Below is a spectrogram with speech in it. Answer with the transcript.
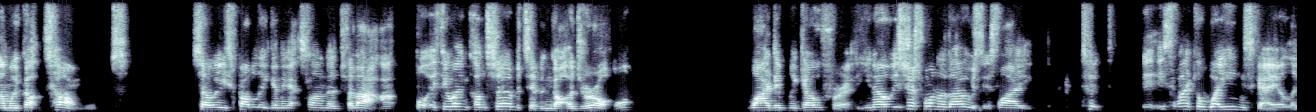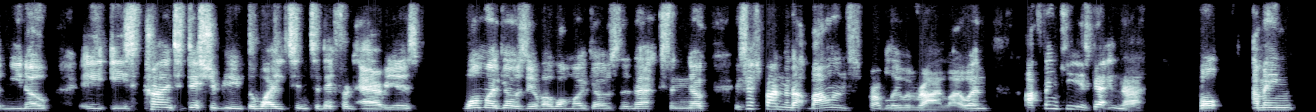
and we've got Tonks, so he's probably going to get slandered for that. But if he went conservative and got a draw, why didn't we go for it? You know, it's just one of those. It's like to, it's like a weighing scale, and you know, he, he's trying to distribute the weights into different areas. One way goes the other, one way goes the next, and you know, it's just finding that balance probably with Ryan Lowe. And I think he is getting there. But I mean,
